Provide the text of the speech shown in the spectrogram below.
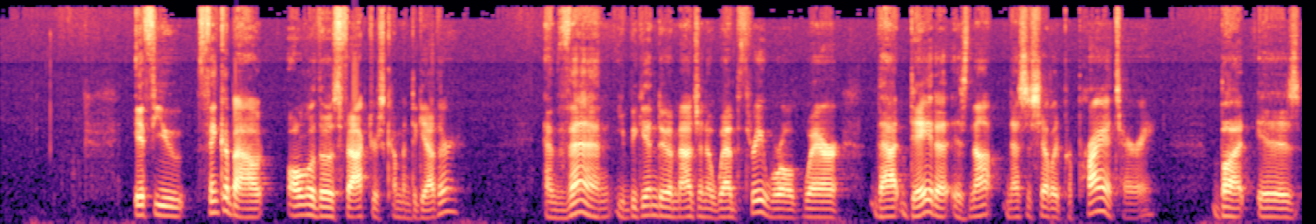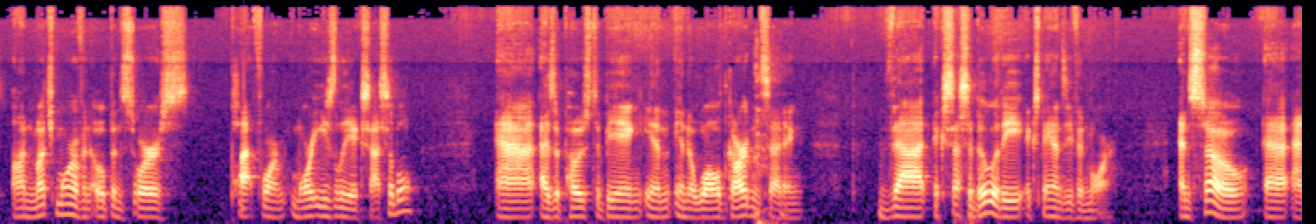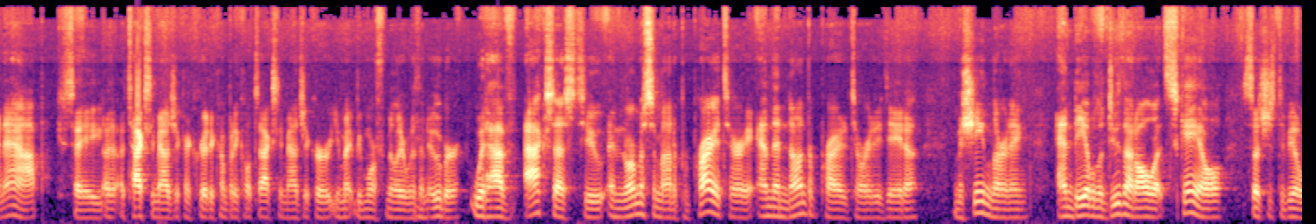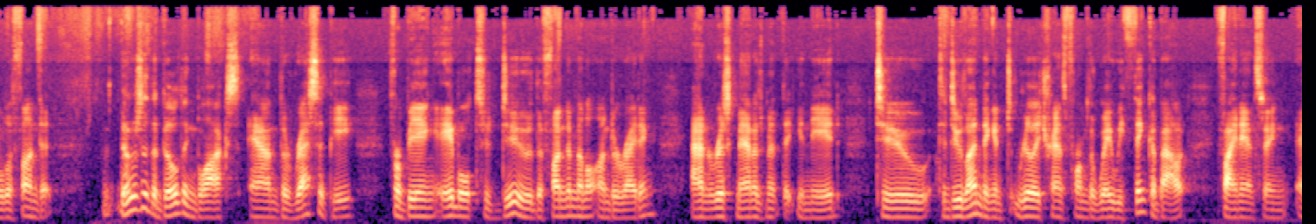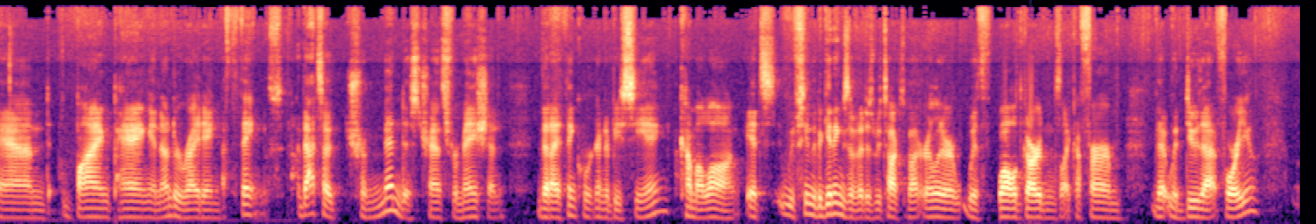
If you think about all of those factors coming together, and then you begin to imagine a Web3 world where that data is not necessarily proprietary, but is on much more of an open source platform, more easily accessible, uh, as opposed to being in, in a walled garden setting, that accessibility expands even more. And so, uh, an app, say a, a Taxi Magic, I create a company called Taxi Magic, or you might be more familiar with an Uber, would have access to an enormous amount of proprietary and then non proprietary data, machine learning, and be able to do that all at scale, such as to be able to fund it. Those are the building blocks and the recipe for being able to do the fundamental underwriting and risk management that you need to, to do lending and really transform the way we think about financing and buying, paying, and underwriting things. That's a tremendous transformation that I think we're going to be seeing come along. It's we've seen the beginnings of it as we talked about earlier with walled gardens like Affirm that would do that for you.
